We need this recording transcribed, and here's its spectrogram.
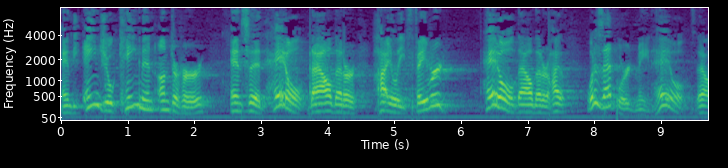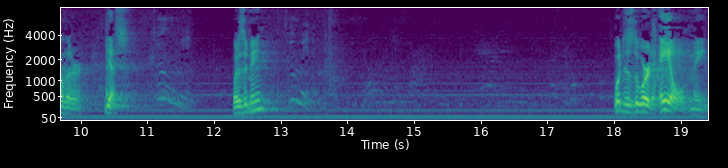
And the angel came in unto her and said, Hail, thou that are highly favored. Hail, thou that are highly. What does that word mean? Hail, thou that are. Yes. What does it mean? What does the word hail mean?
